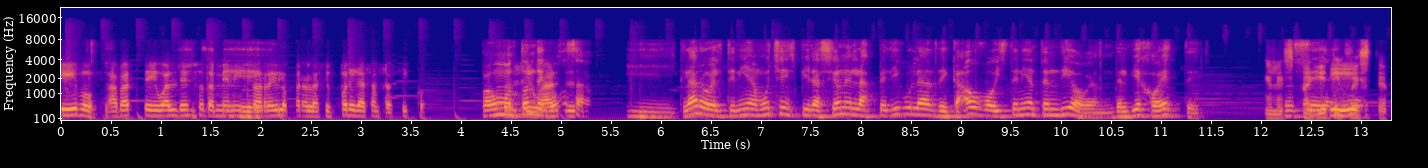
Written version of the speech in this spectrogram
Sí, pues, aparte igual de eso también hizo arreglos para la Sinfónica de San Francisco. Para un montón de cosas. Y claro, él tenía mucha inspiración en las películas de Cowboys, tenía entendido, del viejo este. El Spaghetti Western.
